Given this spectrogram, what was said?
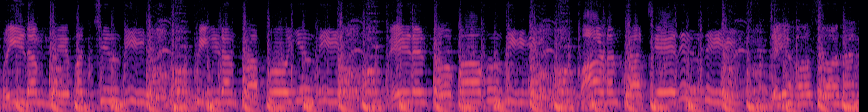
ఫ్రీడమ్ డే వచ్చింది? ఫ్రీడమ్ కా పోయింది? 以后坐等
